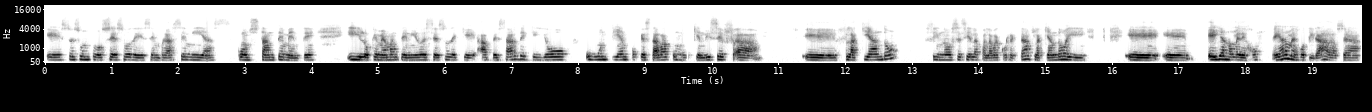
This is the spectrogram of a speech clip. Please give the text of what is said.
Esto es un proceso de sembrar semillas constantemente y lo que me ha mantenido es eso de que a pesar de que yo hubo un tiempo que estaba como quien dice, uh, eh, flaqueando, si no sé si es la palabra correcta, flaqueando y eh, eh, ella no me dejó, ella no me dejó tirada, o sea,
